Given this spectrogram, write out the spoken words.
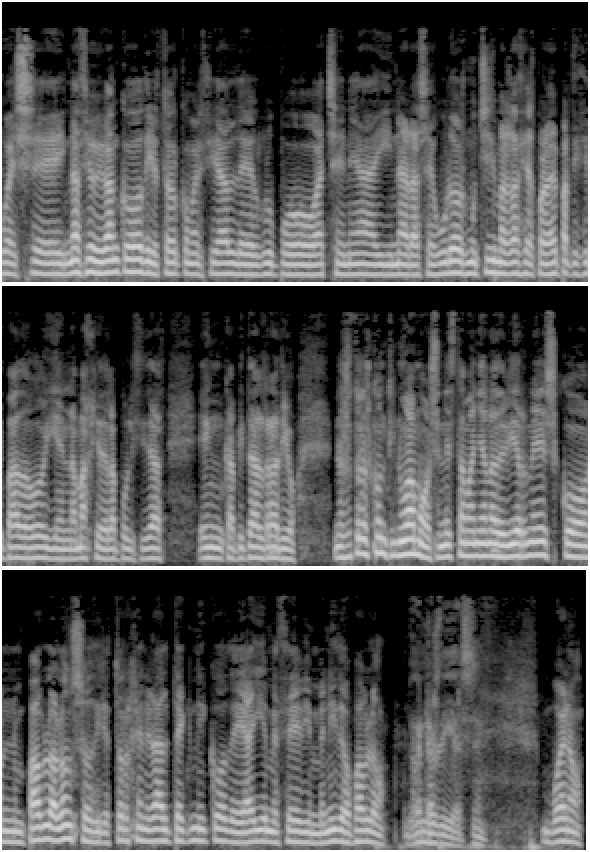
Pues eh, Ignacio Vivanco, director comercial del grupo HNA y Nara Seguros, muchísimas gracias por haber participado hoy en la magia de la publicidad en Capital Radio. Nosotros continuamos en esta mañana de viernes con Pablo Alonso, director general técnico de IMC. Bienvenido, Pablo. Buenos días. Bueno,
